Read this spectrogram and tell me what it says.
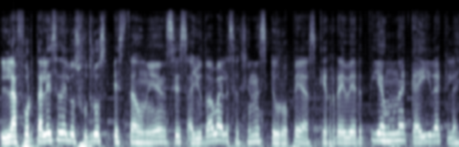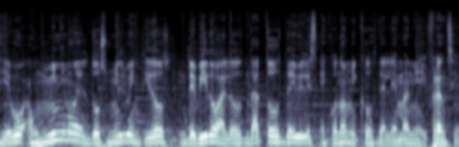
La fortaleza de los futuros estadounidenses ayudaba a las acciones europeas que revertían una caída que las llevó a un mínimo del 2022 debido a los datos débiles económicos de Alemania y Francia.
